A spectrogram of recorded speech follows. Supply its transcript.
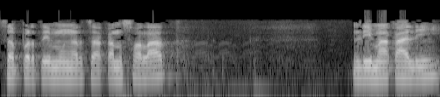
seperti mengerjakan salat lima kali,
